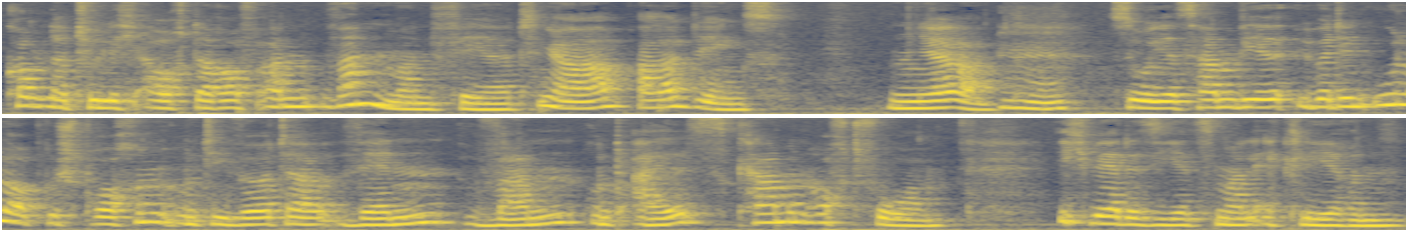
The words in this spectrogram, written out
kommt natürlich auch darauf an, wann man fährt. Ja, allerdings. Ja, mhm. so jetzt haben wir über den Urlaub gesprochen und die Wörter wenn, wann und als kamen oft vor. Ich werde sie jetzt mal erklären.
